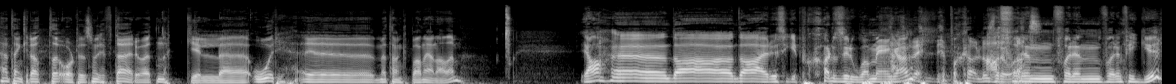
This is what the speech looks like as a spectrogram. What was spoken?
Jeg tenker at årtusenskiftet er jo et nøkkelord eh, med tanke på han ene av dem. Ja, da, da, er du sikkert på Carlos Roa med en gang. Ja, veldig på Carlos ja, Roa. For en, for, en, for en, figur.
